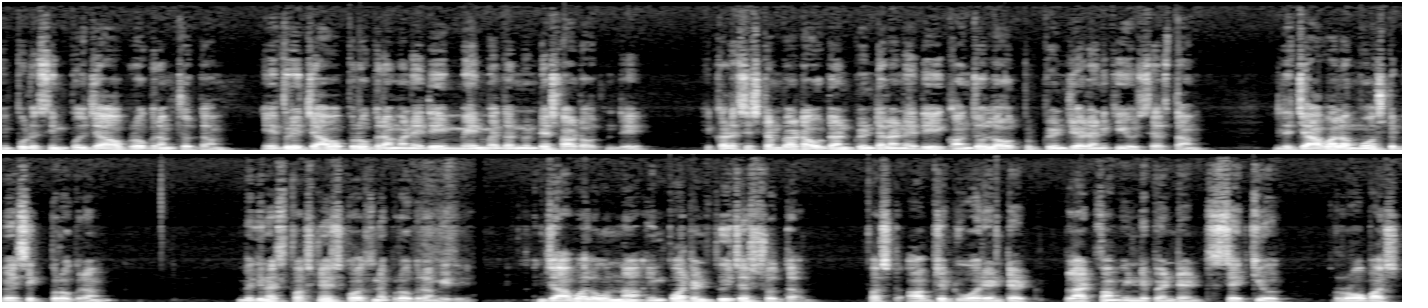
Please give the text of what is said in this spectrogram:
ఇప్పుడు సింపుల్ జావా ప్రోగ్రామ్ చూద్దాం. ఎవ్రీ జావా ప్రోగ్రామ్ అనేది మెయిన్ మెథడ్ నుండే స్టార్ట్ అవుతుంది. ఇక్కడ system dot out dot printer అనేది కన్సోల్లో అవుట్పుట్ ప్రింట్ చేయడానికి యూజ్ చేస్తాం. ఇది జావాలో most basic program beginners first నేర్చుకోవాల్సిన ప్రోగ్రామ్ ఇది. జావాలో ఉన్న ఇంపార్టెంట్ ఫీచర్స్ చూద్దాం. First object oriented platform independent secure robust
